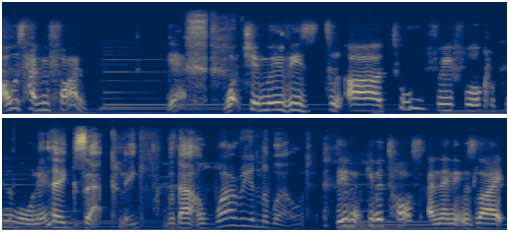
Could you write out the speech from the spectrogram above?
I was having fun. Yeah, watching movies till uh two, three, four o'clock in the morning. exactly without a worry in the world didn't give a toss. And then it was like,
